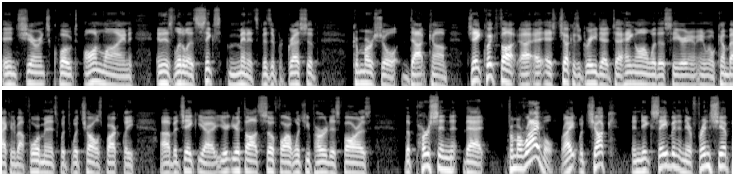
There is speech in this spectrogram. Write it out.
insurance quote online in as little as six minutes. Visit progressivecommercial.com. Jake, quick thought uh, as Chuck has agreed to, to, hang on with us here, and, and, we'll come back in about four minutes with, with Charles Barkley. Uh, but, Jake, your, your thoughts so far on what you've heard as far as the person that, from a rival, right, with Chuck and Nick Saban and their friendship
